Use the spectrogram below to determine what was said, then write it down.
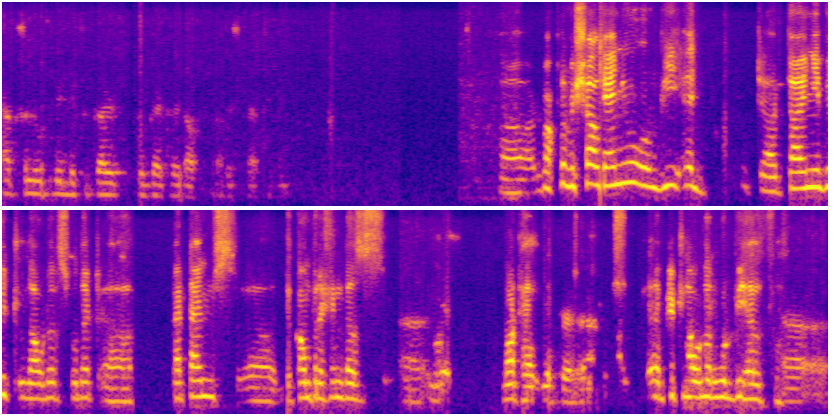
absolutely difficult to get rid of this pathogen. Dr vishal can you be a, a, tiny bit louder so that at times the compression does yes not help. Yes, sir. A bit louder would be helpful. Uh,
